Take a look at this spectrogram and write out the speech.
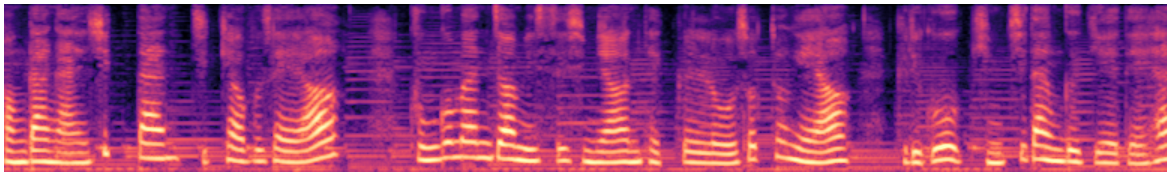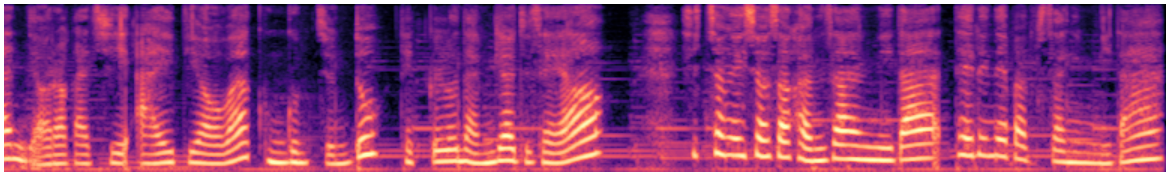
건강한 식단 지켜보세요. 궁금한 점 있으시면 댓글로 소통해요. 그리고 김치 담그기에 대한 여러 가지 아이디어와 궁금증도 댓글로 남겨주세요. 시청해주셔서 감사합니다. 테린의 밥상입니다.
